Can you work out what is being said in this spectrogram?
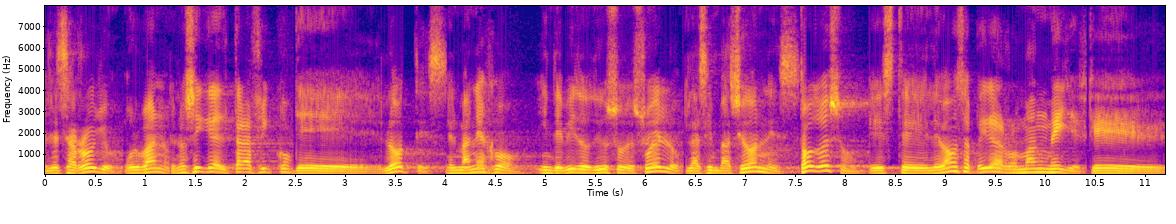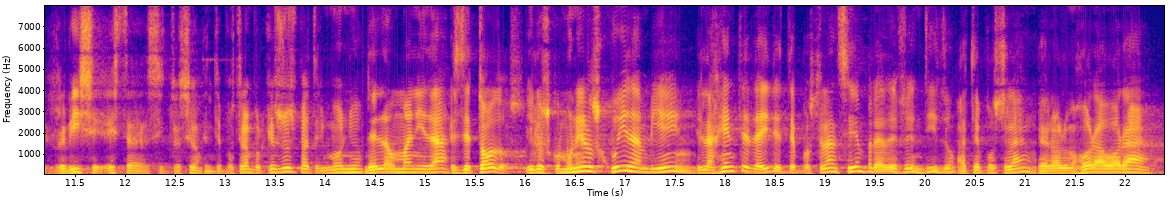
el desarrollo urbano, que no siga el tráfico de lotes, el manejo indebido de uso de suelo, las invasiones, todo eso. Este, le vamos a pedir a Román Meyer que revise esta situación en Tepoztlán, porque eso es patrimonio de la humanidad, es de todos. Y los comuneros cuidan bien, y la gente de ahí de Tepoztlán siempre ha defendido a Tepoztlán, pero a lo mejor ahora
